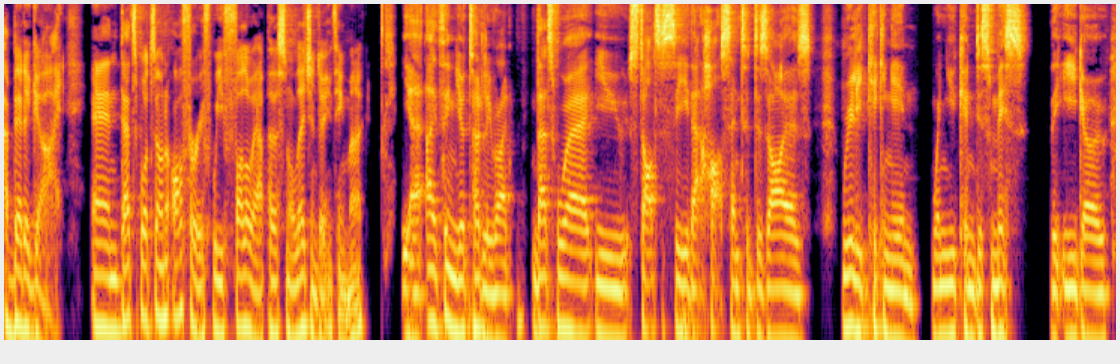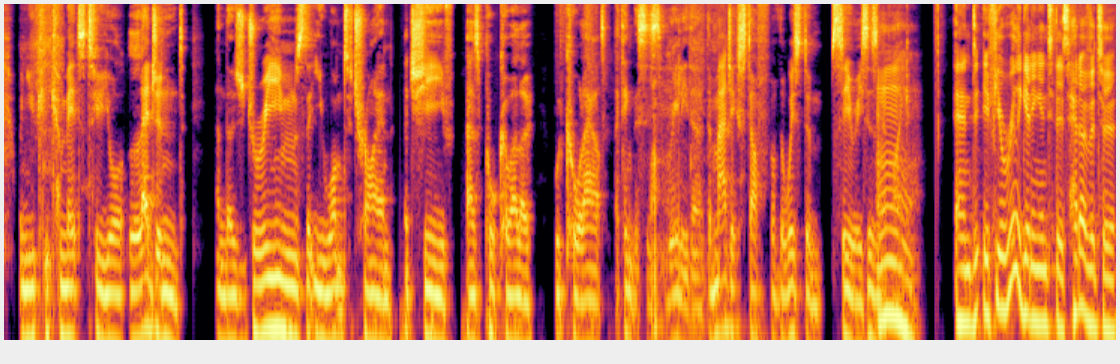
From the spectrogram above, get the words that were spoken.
a better guy. And that's what's on offer if we follow our personal legend, don't you think, Mark? Yeah, I think you're totally right. That's where you start to see that heart centered desires really kicking in when you can dismiss the ego, when you can commit to your legend and those dreams that you want to try and achieve, as Paul Coelho would call out. I think this is really the, the magic stuff of the wisdom series, isn't it, Mike? Mm. And if you're really getting into this, head over to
